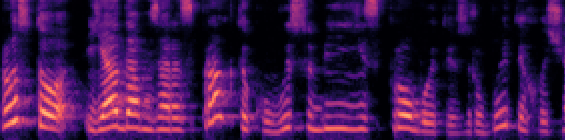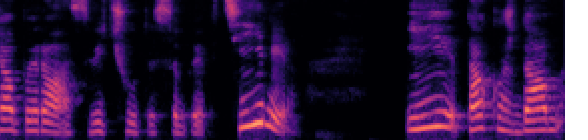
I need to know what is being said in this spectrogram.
Просто я дам зараз практику, ви собі її спробуйте зробити хоча б раз, відчути себе в тілі, і також дам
